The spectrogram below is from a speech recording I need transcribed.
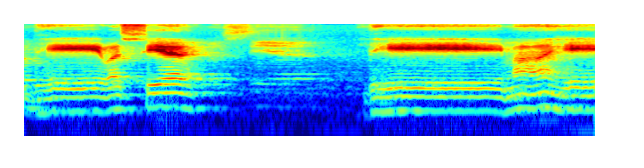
देवस्य। धीमहि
